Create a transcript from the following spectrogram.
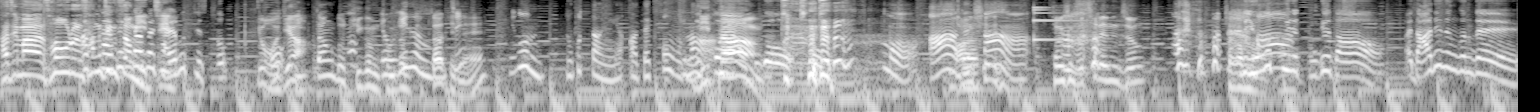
하지만 서울은 상징성이 있지 잘못했어. 이거 어디야? 이 땅도 지금 여기는 점점 뭐지? 이건 누구 땅이야? 아내 거구나. 이 이거야, 땅. 그거. 어머 아 아, 내 확실히. 땅. 정신 못 차리는 중. 근데 요것도 이제 두 개다. 아니, 나니는 근데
